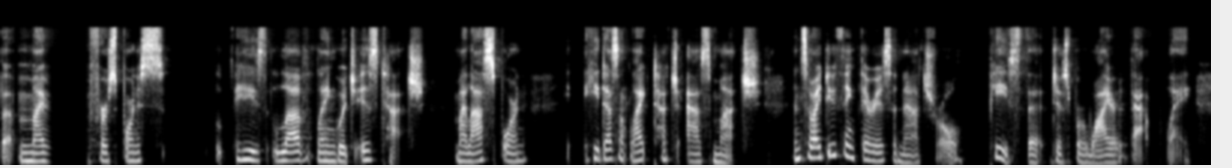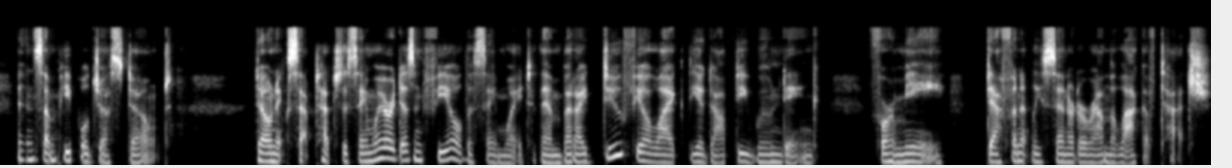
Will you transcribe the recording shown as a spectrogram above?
but my firstborn is his love language is touch. My lastborn, he doesn't like touch as much. And so I do think there is a natural piece that just we're wired that way. And some people just don't don't accept touch the same way or it doesn't feel the same way to them. But I do feel like the adoptee wounding for me definitely centered around the lack of touch.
